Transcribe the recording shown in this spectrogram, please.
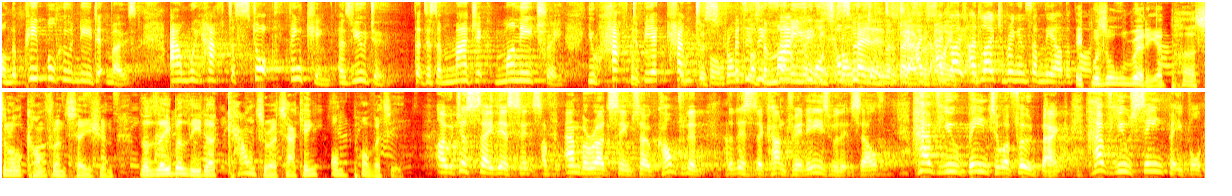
on the people who need it most. And we have to stop thinking, as you do, that there's a magic money tree. You have to be accountable of the exactly money you want to spend. I'd, I'd, like, I'd like to bring in some of the other It was already a personal confrontation, the Labour leader counter-attacking on poverty. I would just say this, since Amber Rudd seems so confident that this is a country at ease with itself, have you been to a food bank? Have you seen people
